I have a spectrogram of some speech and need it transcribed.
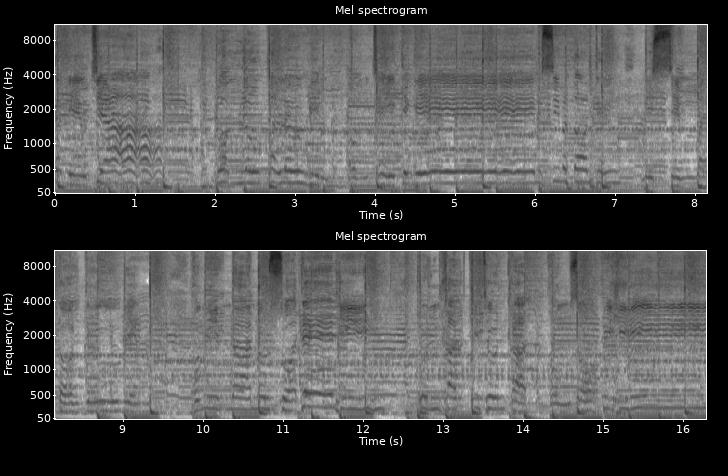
Kadeutia Nom lo kalawin Om taking Nisim atondu Nisim atondu bin Hong ina no swadeni Hun khat kitun khat Hong so pihin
